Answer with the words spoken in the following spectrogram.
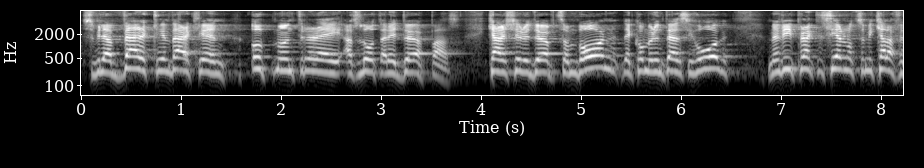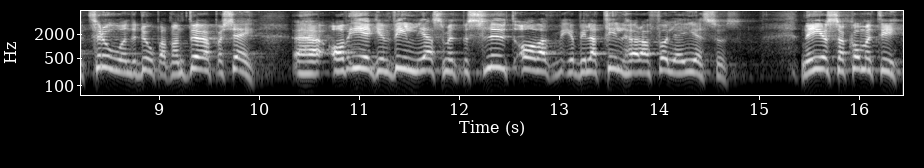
så vill jag verkligen, verkligen uppmuntra dig att låta dig döpas. Kanske är du döpt som barn, det kommer du inte ens ihåg. Men vi praktiserar något som vi kallar för troendedop, att man döper sig eh, av egen vilja som ett beslut av att vilja tillhöra och följa Jesus. När Jesus har kommit till,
